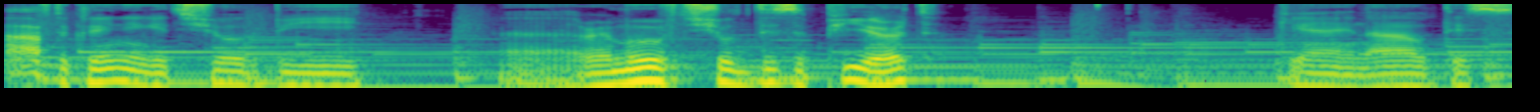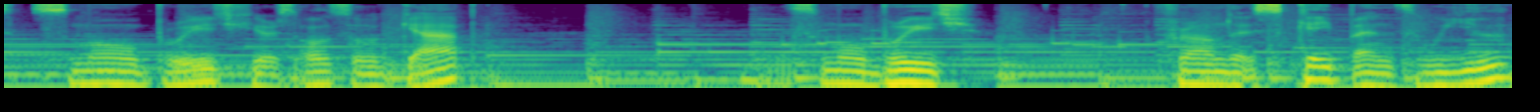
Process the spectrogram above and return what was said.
After cleaning it should be uh, removed, should disappeared. Okay, now this small bridge, here's also a gap. Small bridge from the escape and wheel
